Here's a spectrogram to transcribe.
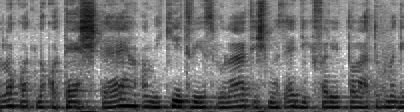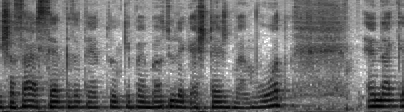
lakatnak a teste, ami két részből állt, és mi az egyik felét találtuk meg, és a zárszerkezete tulajdonképpen ebben az üreges testben volt. Ennek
